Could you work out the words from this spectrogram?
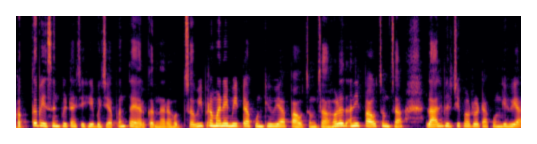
फक्त बेसन पिठाचे हे भजे आपण तयार करणार आहोत. चवीप्रमाणे मीठ टाकून घेऊया पाव चमचा हळद आणि पाव चमचा लाल मिरची पावडर टाकून घेऊया.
